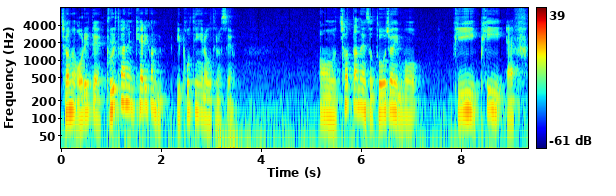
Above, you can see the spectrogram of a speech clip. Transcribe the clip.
저는 어릴 때 불타는 캐리건 리포팅이라고 들었어요. 어, 첫 단어에서 도저히 뭐 B, P, F,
